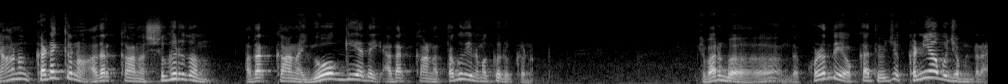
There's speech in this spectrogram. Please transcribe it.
ஞானம் கிடைக்கணும். அதற்கான சுகிருதம் அதற்கான யோக்கியதை அதற்கான தகுதி நமக்கு இருக்கணும். பாருங்க அந்த குழந்தைய உட்காத்தி வச்சு கன்னியா பூஜை பண்ணுறா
